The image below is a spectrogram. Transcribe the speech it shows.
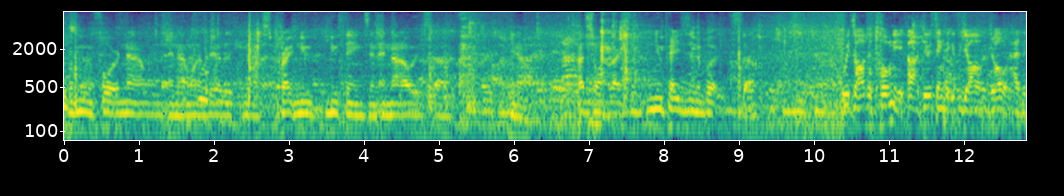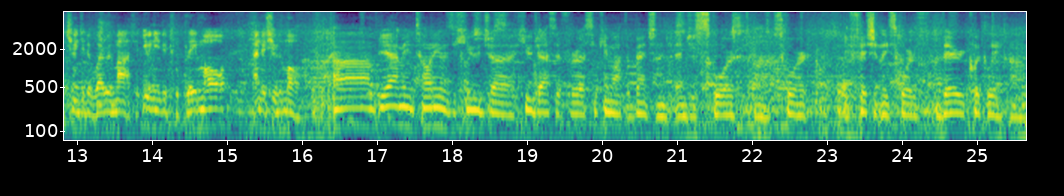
we're moving forward now, and, and I want to be able to you know, write new new things and, and not always, uh, you know, I just want to write new pages in the book. Without Toney, uh, do you think if your role has changed very much, you need to play more and shoot more? Um, yeah, I mean Toney was a huge, uh, huge asset for us. He came off the bench and, and just scored, uh, scored efficiently, scored very quickly. Um,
